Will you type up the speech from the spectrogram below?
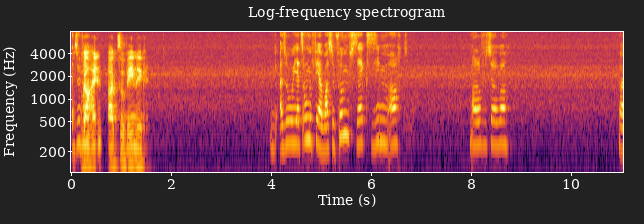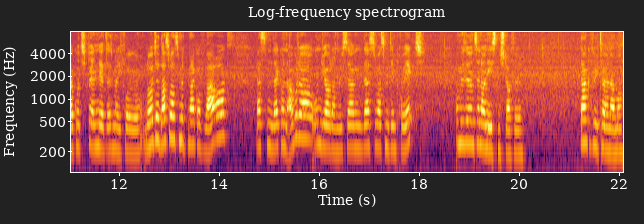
also, Sogar du einen Tag zu wenig. also jetzt ungefähr, warst du 5, 6, 7, 8 Mal auf dem Server? Na gut, ich beende jetzt erstmal die Folge. Leute, das war's mit Mark of Varox. Lasst ein Like und ein Abo da und ja, dann würde ich sagen, das war's mit dem Projekt. Und wir sehen uns in der nächsten Staffel. Danke für die Teilnahme.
